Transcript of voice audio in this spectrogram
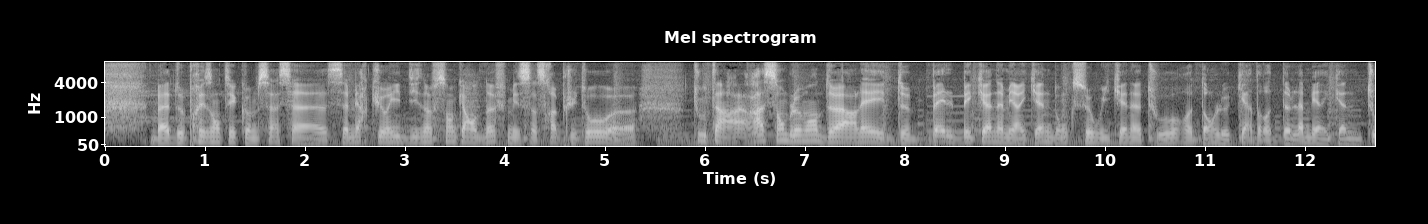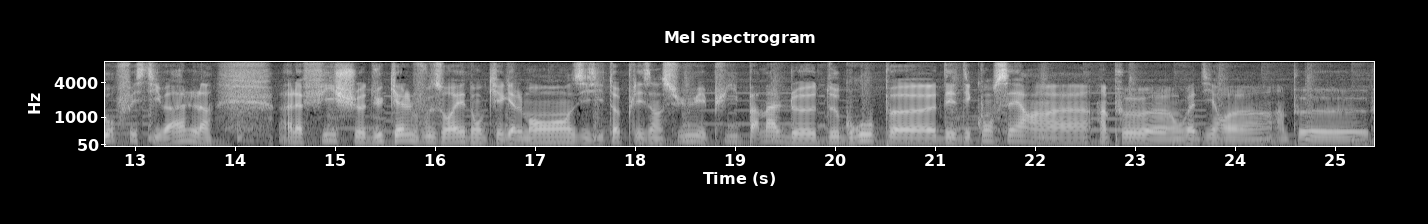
bah, de présenter comme ça sa, Mercury de 1949, mais ça sera plutôt euh, tout un rassemblement de Harley et de belles bécanes américaines, donc ce week-end à Tours, dans le cadre de l'American Tour Festival, à l'affiche duquel vous aurez donc également ZZ Top, Les Insus, et puis pas mal de, groupes, euh, des, concerts euh, un peu, euh, on va dire, euh, un peu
